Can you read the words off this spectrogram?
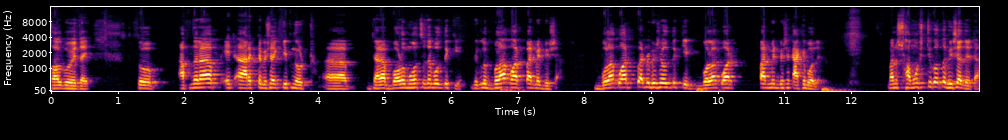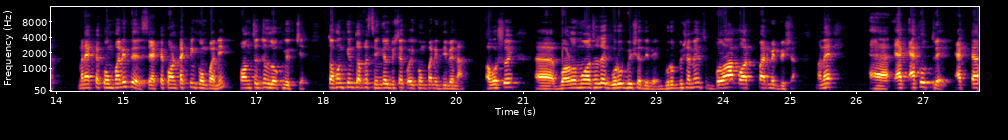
সলভ হয়ে যায়। তো আপনারা এটা আরেকটা বিষয় কিপ নোট যারা বড় মহোৎসব বলতে কি, যেগুলো block work permit visa block work permit visa বলতে কি ব্লক ওয়ার্ক পারমিট ভিসা কাকে বলে? মানে সমষ্টিগত ভিসা যেটা মানে একটা কোম্পানিতে সে একটা কন্ট্রাক্টিং কোম্পানি পঞ্চাশ জন লোক নিচ্ছে, তখন কিন্তু আপনার সিঙ্গেল ভিসা ওই কোম্পানি দিবে না। অবশ্যই বড় মহাজে গ্রুপ ভিসা দিবে। Group visa means block work permit visa মানে এক একত্রে একটা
